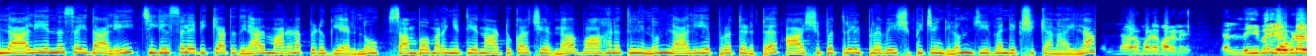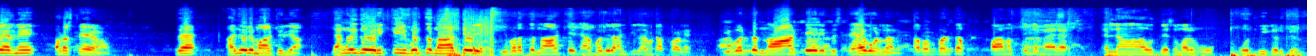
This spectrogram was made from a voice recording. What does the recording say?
ലാലി എന്ന സൈതാലി ചികിത്സ ലഭിക്കാത്തതിനാൽ മരണപ്പെടുകയായിരുന്നു. സംഭവം അറിഞ്ഞെത്തിയ നാട്ടുകാർ ചേർന്ന് വാഹനത്തിൽ നിന്നും ലാലിയെ പുറത്തെടുത്ത് ആശുപത്രിയിൽ പ്രവേശിപ്പിച്ചെങ്കിലും ജീവൻ രക്ഷിക്കാനായില്ല. ഇവർ എവിടെ വരണേ അവിടെ അതിലൊരു മാറ്റമില്ല. ഞങ്ങൾ ഇത് ഒരിക്കൽ ഇവിടുത്തെ നാട്ടുകാര് ഇവിടുത്തെ നാട്ടിൽ ഞാൻ ഇപ്പോൾ അഞ്ചു കിലോമീറ്റർ അപ്പുറമാണ്. ഇവിടുത്തെ നാട്ടുകാർ ഇത് സ്റ്റേ കൊടുക്കുന്നതാണ്. അപ്പൊ ഇവിടുത്തെ പണത്തിന്റെ മേലെ എല്ലാ ഉദ്ദേശന്മാരും ഒതുങ്ങി കിടക്കുകയാണ്.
